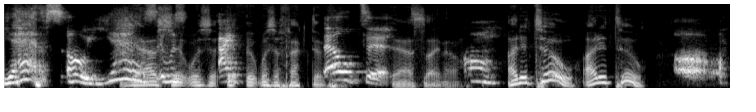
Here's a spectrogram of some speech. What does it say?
Yes. Oh, yes. Yes, it was. it, I it, it was effective. felt it. Yes, I know. Oh, I did too. I did too. oh.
